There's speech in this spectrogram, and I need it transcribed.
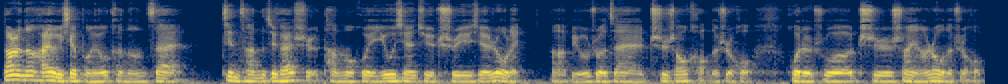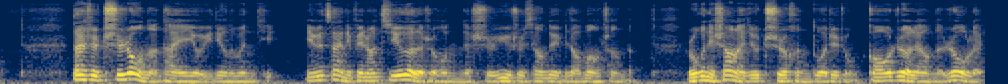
当然呢，还有一些朋友可能在进餐的最开始，他们会优先去吃一些肉类啊，比如说在吃烧烤的时候，或者说吃涮羊肉的时候，但是吃肉呢，它也有一定的问题。因为在你非常饥饿的时候，你的食欲是相对比较旺盛的。如果你上来就吃很多这种高热量的肉类，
